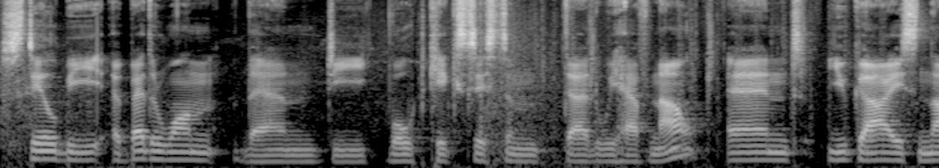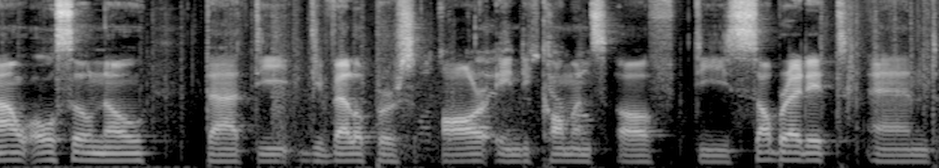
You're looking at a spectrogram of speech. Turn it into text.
still be a better one than the vote kick system that we have now. And you guys now also know that the developers are in the comments of the subreddit and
